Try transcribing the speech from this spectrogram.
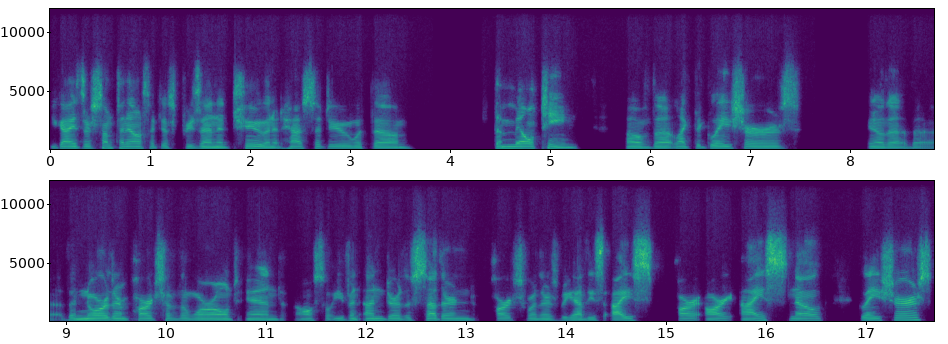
you guys, there's something else I just presented too, and it has to do with the, um, the melting of the, like the glaciers, you know, the, the, the northern parts of the world, and also even under the southern parts where there's, we have these ice part, ice, snow, glaciers,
